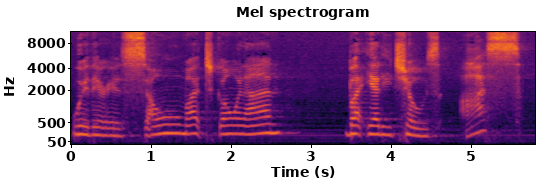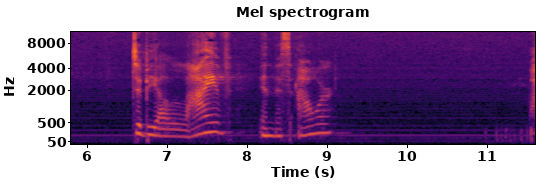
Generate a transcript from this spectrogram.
where there is so much going on, but yet he chose us? to be alive in this hour? Wow.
